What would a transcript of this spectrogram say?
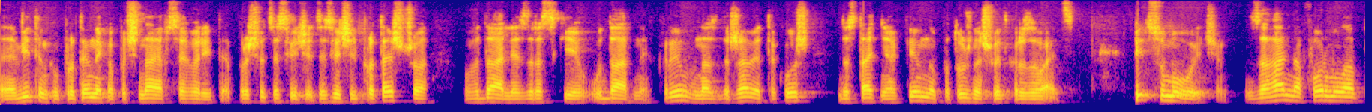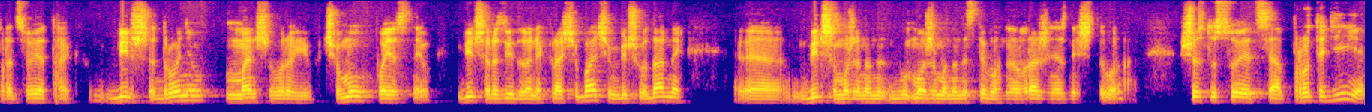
е, відтинку противника починає все горіти. Про що це свідчить? Це свідчить про те, що вдалі зразки ударних крил в нас в державі також достатньо активно, потужно, швидко розвивається. Підсумовуючи, загальна формула працює так: більше дронів, менше ворогів. Чому пояснив? Більше розвідувальних краще бачимо, більше ударних, е, більше може можемо нанести вогневе враження, знищити ворога. Що стосується протидії,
